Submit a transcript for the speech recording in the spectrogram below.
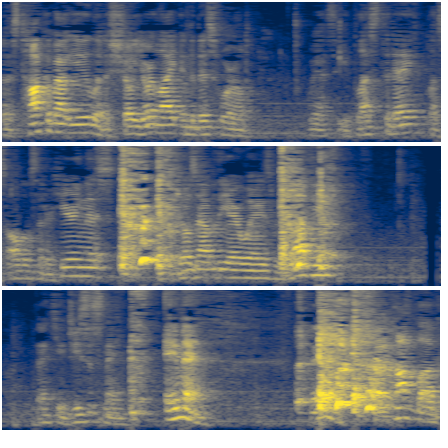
Let us talk about you. Let us show your light into this world. We ask that you bless today. Bless all those that are hearing this. It goes out of the airways. We love you. Thank you. In Jesus' name. Amen. Amen. Cough bug.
